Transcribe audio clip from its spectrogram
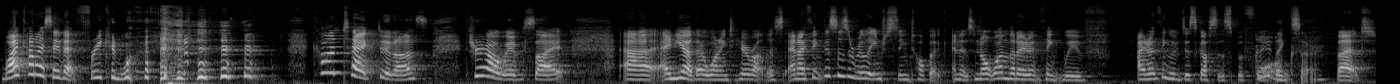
Why can't I say that freaking word? contacted us through our website. Uh, and yeah, they're wanting to hear about this. And I think this is a really interesting topic. And it's not one that I don't think we've, I don't think we've discussed this before. I don't think so. But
